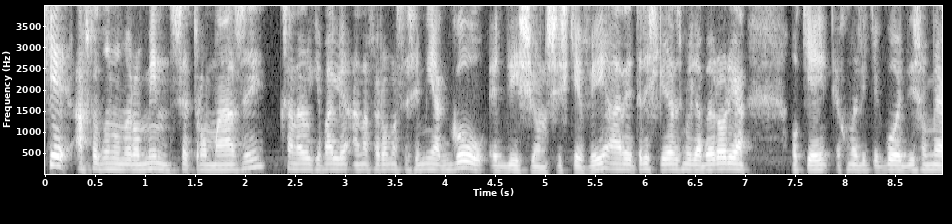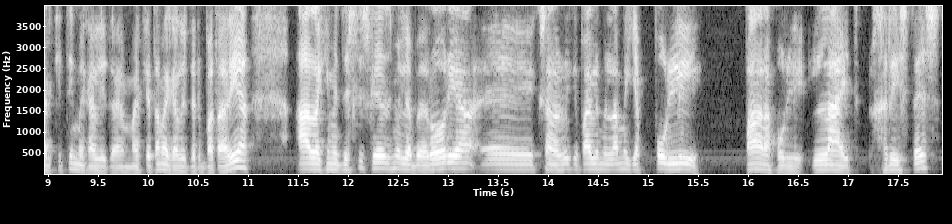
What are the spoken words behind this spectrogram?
και αυτό το νούμερο μην σε τρομάζει. Ξαναλέω και πάλι αναφερόμαστε σε μια Go Edition συσκευή, άρα οι 3.000 mAh, ok, έχουμε δει και Go Edition με, αρκετή μεγαλύτερη, με αρκετά μεγαλύτερη μπαταρία, αλλά και με τις 3.000 mAh, ε, ξαναλέω και πάλι μιλάμε για πολύ πάρα πολύ light χρήστες,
